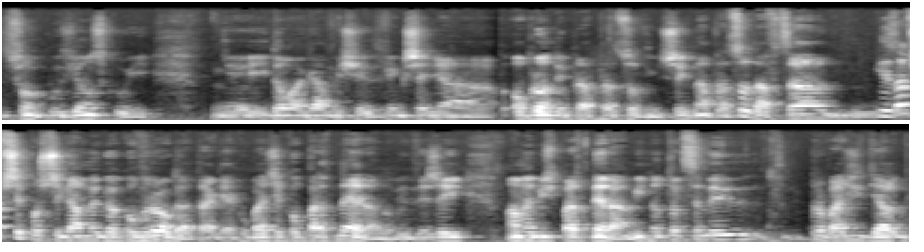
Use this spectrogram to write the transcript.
e, członków związku i, i domagamy się zwiększenia obrony praw pracowniczych. No a pracodawca nie zawsze postrzegamy go jako wroga, tak? jako bardziej jako partnera. No więc jeżeli mamy być partnerami, no to chcemy prowadzić dialog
